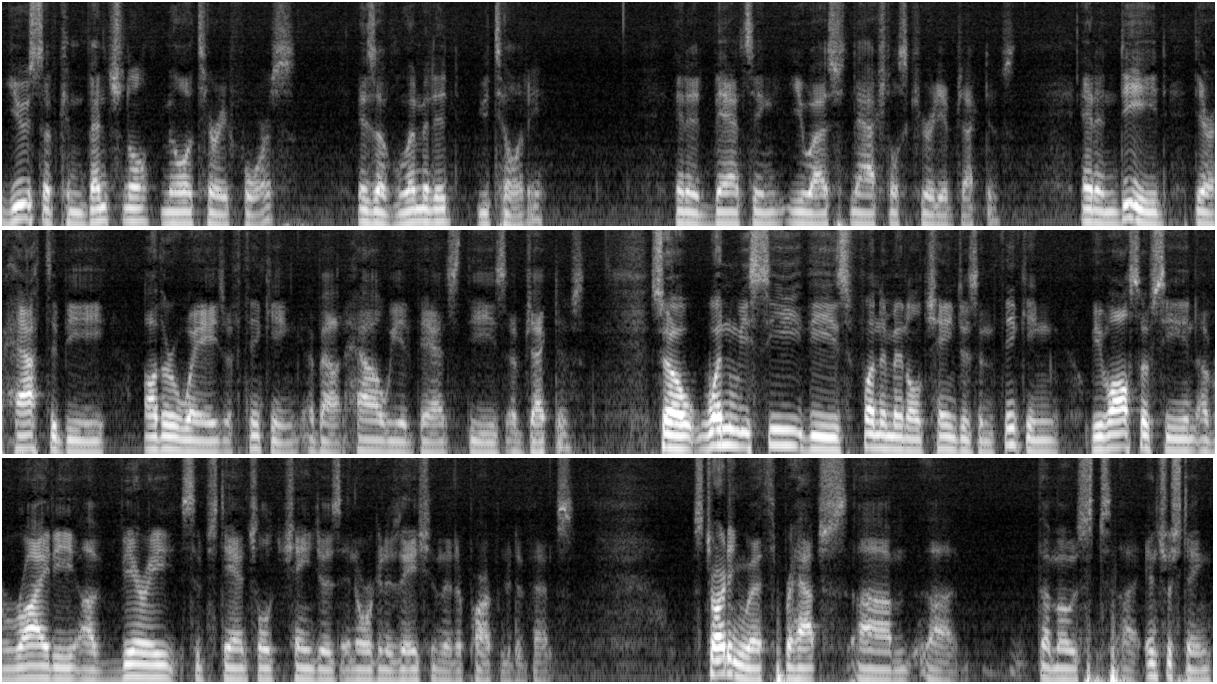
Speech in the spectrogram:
use of conventional military force is of limited utility in advancing U.S. national security objectives. And indeed, there have to be other ways of thinking about how we advance these objectives. So when we see these fundamental changes in thinking, we've also seen a variety of very substantial changes in organization in the Department of Defense. Starting with perhaps um, uh, the most uh, interesting,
